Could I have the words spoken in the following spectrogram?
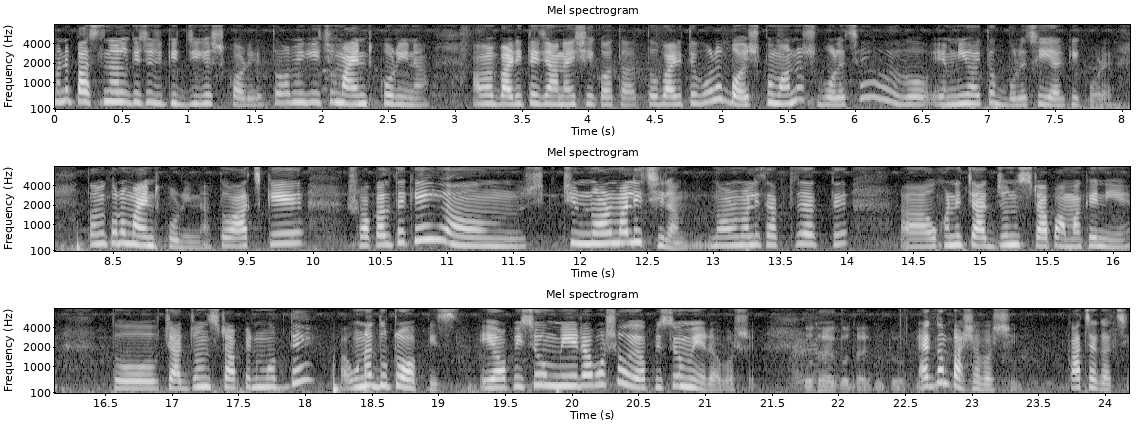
মানে পার্সোনাল কিছু জিজ্ঞেস করে। তো আমি কিছু মাইন্ড করি না। আমার বাড়িতে জানাই সেই কথা। তো বাড়িতে বলে, বয়স্ক মানুষ বলেছে এমনি হয়তো বলেছে ইয়ার্কি করে। তো আমি কোনো মাইন্ড করি না। তো আজকে সকাল থেকেই নর্মালি ছিলাম। নর্মালি থাকতে থাকতে ওখানে চারজন স্টাফ আমাকে নিয়ে তো চারজন স্টাফের মধ্যে ওনার দুটো অফিস। এই অফিসেও মেয়েরা বসে ওই অফিসেও মেয়েরা বসে। কোথায় কোথায় দুটো একদম পাশাপাশি কাছাকাছি।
